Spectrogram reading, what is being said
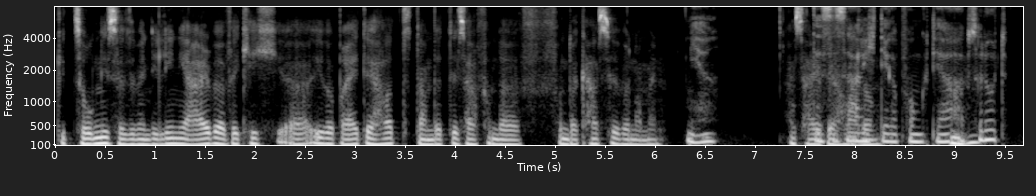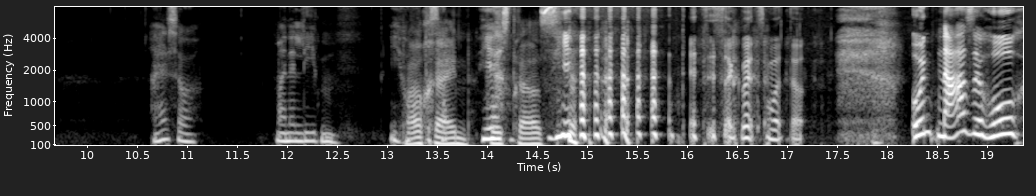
gezogen ist, also wenn die Linie alba wirklich äh, Überbreite hat, dann wird das auch von der, von der Kasse übernommen. Ja, das ist ein wichtiger Punkt, ja, Mhm. absolut. Also, meine Lieben, ich hoffe, Bauch hat- rein, Ja. Brust raus. Ja, das ist ein gutes Motto. Und Nase hoch,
